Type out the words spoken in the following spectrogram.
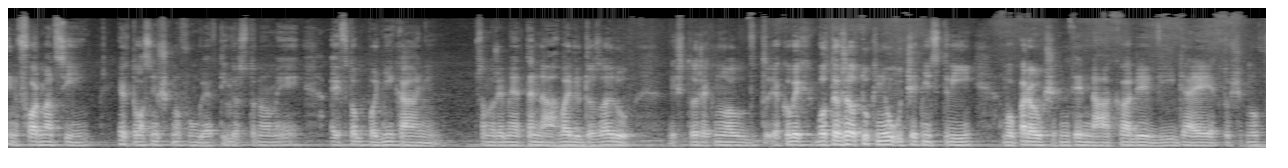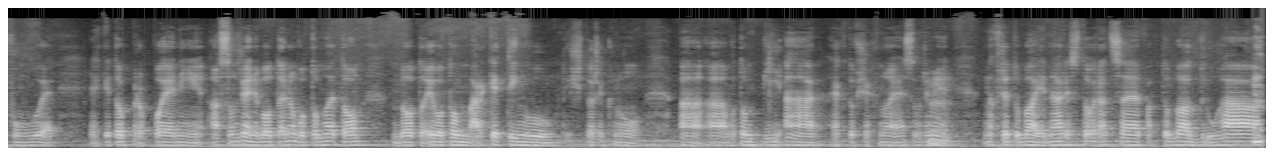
informací, jak to vlastně všechno funguje v té gastronomii a i v tom podnikání. Samozřejmě ten náhled dozadu, když to řeknu, jako bych otevřel tu knihu účetnictví a opravdu všechny ty náklady, výdaje, jak to všechno funguje, jak je to propojený. A samozřejmě nebylo to jenom o tomhle tom, bylo to i o tom marketingu, když to řeknu, a, a o tom PR, jak to všechno je. Samozřejmě hmm. napřed to byla jedna restaurace, pak to byla druhá,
